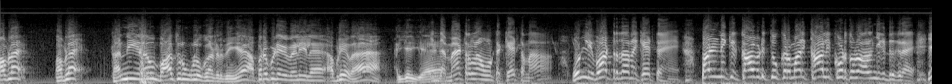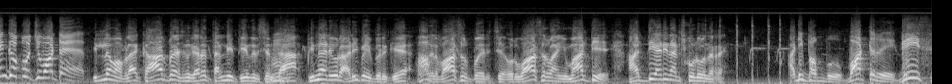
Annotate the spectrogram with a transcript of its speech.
மாப்பிள மாப்பிள. தண்ணி இல்லாம பாத்ரூம்குள்ள உட்காந்துருந்தீங்க அப்புறம் எப்படி வெளியில? அப்படியே வா. ஐயா இந்த மேட்டர்லாம் உன்கிட்ட கேட்டனா? ஒன்லி வாட்டர் தானே கேட்டேன். பழனிக்கு காவடி தூக்குற மாதிரி காலி கொடுத்தோட அலைஞ்சிட்டு இருக்கிறேன் எங்க போச்சு வாட்டர் இல்ல மாப்ள கார்பரேஷன்கார தண்ணி தீந்துருச்சுடா பின்னாடி ஒரு அடி பைப் இருக்கு அதுல வாசல் போயிருச்சு. ஒரு வாசல் வாங்கி மாட்டி அடி அடி நடிச்சு கொண்டு வந்துடுறேன். அடி pump water grease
